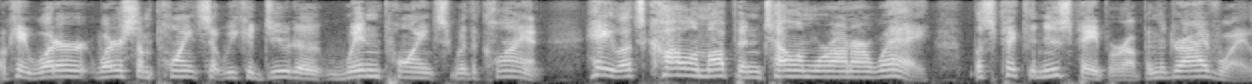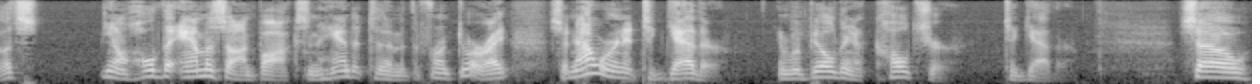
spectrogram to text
okay, what are what are some points that we could do to win points with the client? Hey, let's call them up and tell them we're on our way. Let's pick the newspaper up in the driveway. Let's you know hold the Amazon box and hand it to them at the front door, right? So now we're in it together, and we're building a culture together. So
